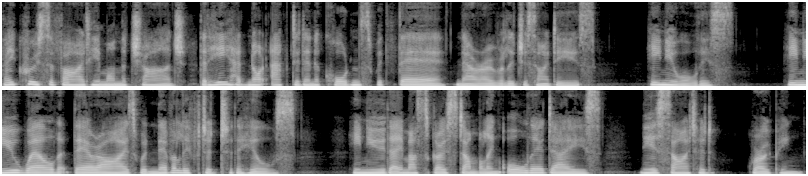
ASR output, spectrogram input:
They crucified him on the charge that he had not acted in accordance with their narrow religious ideas. He knew all this. He knew well that their eyes were never lifted to the hills. He knew they must go stumbling all their days, near-sighted, groping.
